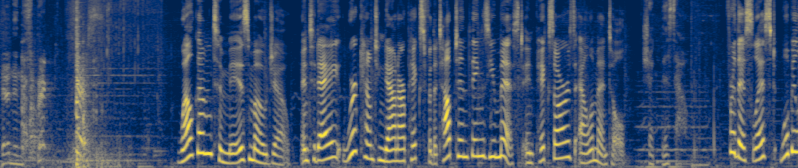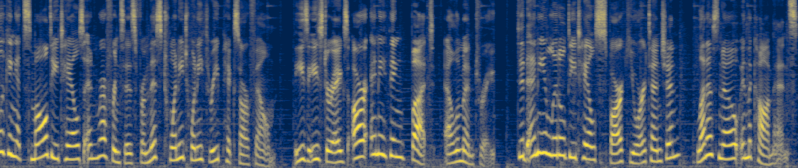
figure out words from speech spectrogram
Then inspect this! Welcome to Ms. Mojo, and today we're counting down our picks for the top 10 things you missed in Pixar's Elemental. Check this out. For this list, we'll be looking at small details and references from this 2023 Pixar film. These Easter eggs are anything but elementary. Did any little details spark your attention? Let us know in the comments.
